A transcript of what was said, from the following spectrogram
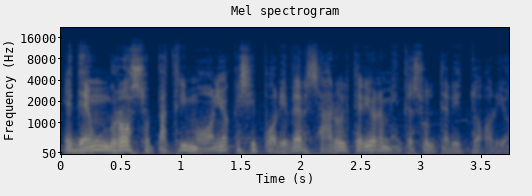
ed è un grosso patrimonio che si può riversare ulteriormente sul territorio.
